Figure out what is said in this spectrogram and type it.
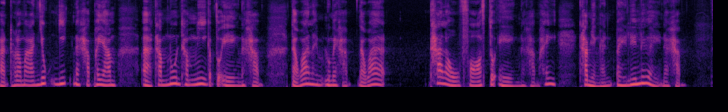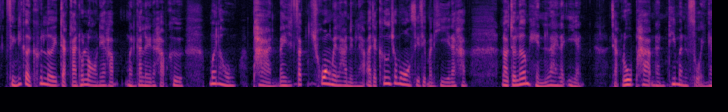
อัดทรมานยุกยิกนะครับ พยายามทำนู่นทำนี่กับตัวเองนะครับ แต่ว่าอะไรรู้ไหมครับ แต่ว่าถ้าเราฟอสตัวเองนะครับ ให้ทำอย่างนั้นไปเรื่อยๆนะครับ สิ่งที่เกิดขึ้นเลยจากการทดลองเนี่ยครับเหมือนกันเลยนะครับ คือเมื่อเราผ่านไปสักช่วงเวลาหนึ่งแล้ว อาจจะครึ่งชั่วโมง 40นาทีนะครับ เราจะเริ่มเห็นรายละเอียด จากรูปภาพนั้นที่มันสวยง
